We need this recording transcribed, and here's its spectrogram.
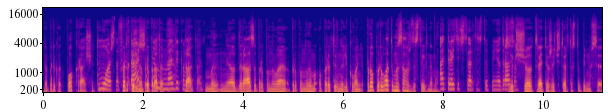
наприклад, покращити. можна Фертильним покращити медикаментозно. Так, ми не одразу пропонуємо, пропонуємо оперативне лікування. Прооперувати ми завжди встигнемо. А третя, четверта ступінь одразу. Якщо третя, вже четверта ступінь, все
